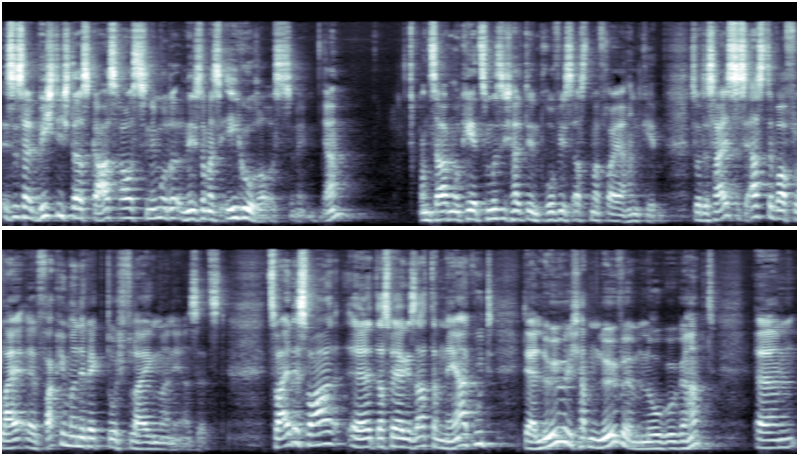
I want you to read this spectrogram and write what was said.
es ist halt wichtig, das Gas rauszunehmen oder nicht das Ego rauszunehmen. Ja? und sagen, okay, jetzt muss ich halt den Profis erstmal freie Hand geben. So, das heißt, das erste war Fly, äh, Fuck You Money weg durch Flying Money ersetzt. Zweites war, äh, dass wir ja gesagt haben, naja gut, der Löwe, ich habe einen Löwe im Logo gehabt, ähm,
